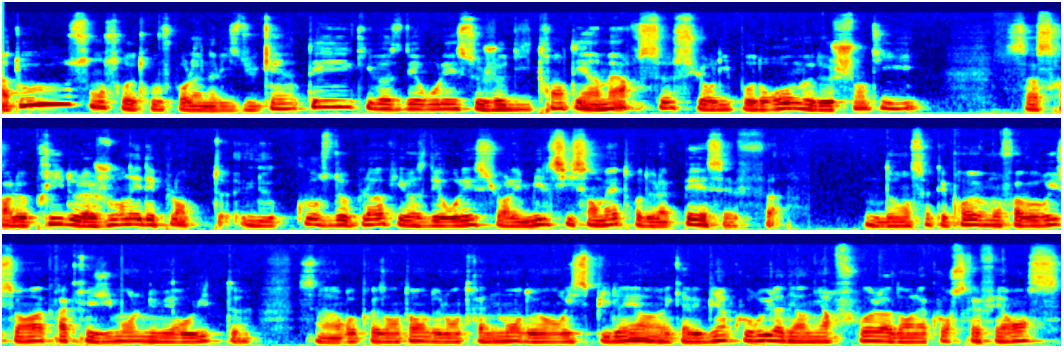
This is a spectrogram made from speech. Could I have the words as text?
à tous, on se retrouve pour l'analyse du Quintet qui va se dérouler ce jeudi 31 mars sur l'hippodrome de Chantilly. Ça sera le prix de la journée des plantes, une course de plat qui va se dérouler sur les 1600 mètres de la PSF. Dans cette épreuve, mon favori sera Crac Régiment le numéro 8. C'est un représentant de l'entraînement de Henri Spiller qui avait bien couru la dernière fois dans la course référence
